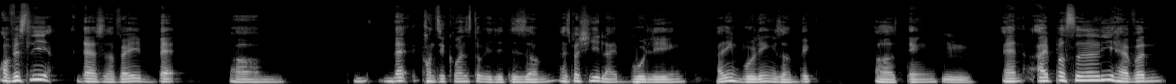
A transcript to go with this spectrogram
obviously there's a very bad um bad consequence to elitism, especially like bullying. I think bullying is a big uh thing. Mm. And I personally haven't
